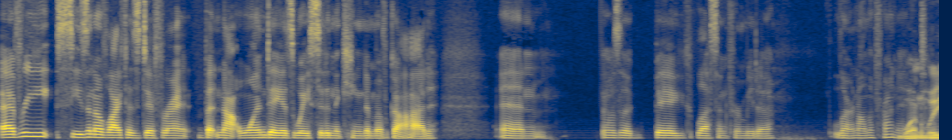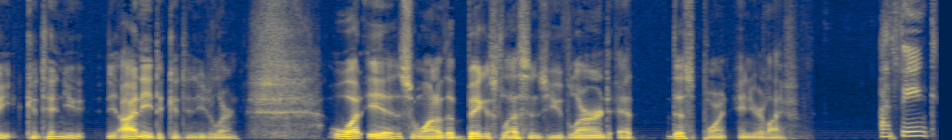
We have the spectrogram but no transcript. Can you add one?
every season of life is different, but not one day is wasted in the kingdom of God. And that was a big lesson for me to learn on the front end. When we continue, I need to continue to learn. What is one of the biggest lessons you've learned at this point in your life? I think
